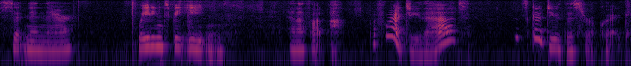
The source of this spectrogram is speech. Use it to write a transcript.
sitting in there waiting to be eaten. And I thought, oh, before I do that, let's go do this real quick.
